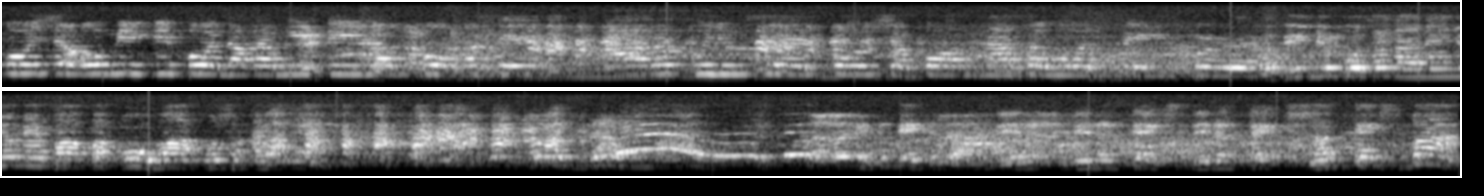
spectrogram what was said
po siya kumiki po, nakangiti lang po kasi harap ko yung cellphone siya po ang nasa wallpaper. Sabihin niyo po sa nanay niyo, may papakuha ako sa kanya. Di na- Di nag-text, di nag-text. Nag-text ba?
